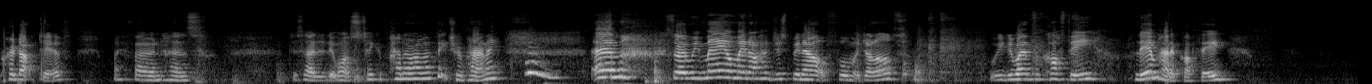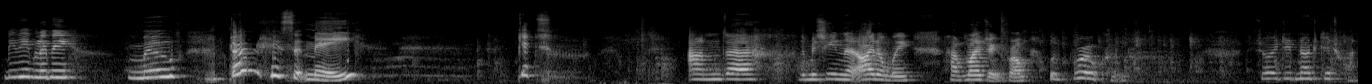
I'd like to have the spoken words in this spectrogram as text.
productive. My phone has decided it wants to take a panorama picture apparently. Um, so we may or may not have just been out for McDonald's. We went for coffee. Liam had a coffee. Move. Don't hiss at me. Get. And uh, the machine that I normally have my drink from was broken. So I did not get one.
